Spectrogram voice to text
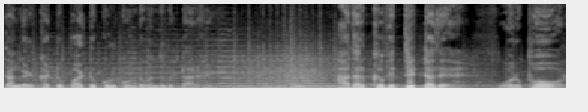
தங்கள் கட்டுப்பாட்டுக்குள் கொண்டு வந்து விட்டார்கள். அதற்கு வித்திட்டது ஒரு போர்.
